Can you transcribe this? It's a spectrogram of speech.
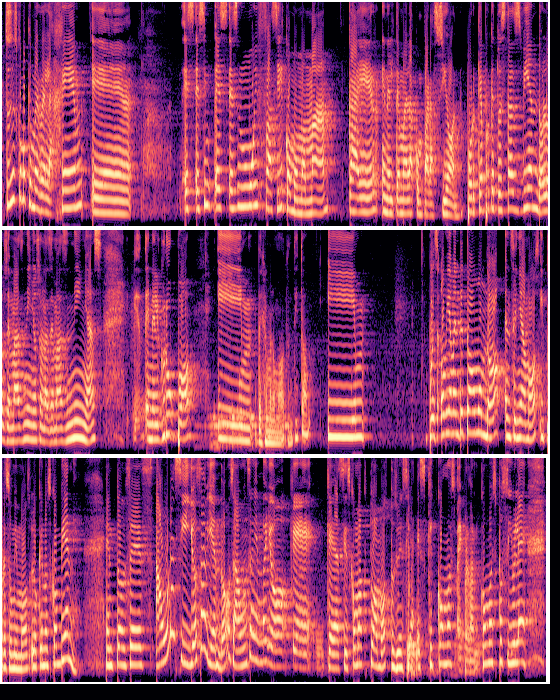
Entonces como que me relajé. Eh, es, es, es, es muy fácil como mamá caer en el tema de la comparación. ¿Por qué? Porque tú estás viendo los demás niños o las demás niñas en el grupo y déjenme lo muevo tantito. Y pues obviamente todo mundo enseñamos y presumimos lo que nos conviene. Entonces, aún así, yo sabiendo, o sea, aún sabiendo yo que, que, así es como actuamos, pues yo decía, es que cómo es, ay, perdón, cómo es posible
